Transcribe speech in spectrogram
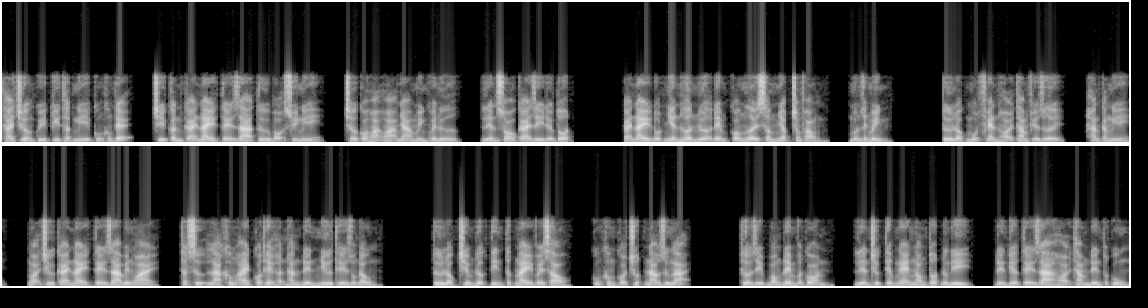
Thái trưởng quỹ kỳ thật nghĩ cũng không tệ, chỉ cần cái này tề ra từ bỏ suy nghĩ, chớ có họa họa nhà mình quê nữ, liền so cái gì đều tốt. Cái này đột nhiên hơn nửa đêm có người xâm nhập trong phòng, muốn giết mình. Từ lộc một phen hỏi thăm phía dưới, hắn càng nghĩ, ngoại trừ cái này tề ra bên ngoài, thật sự là không ai có thể hận hắn đến như thế ruộng đồng. Từ lộc chiếm được tin tức này về sau, cũng không có chút nào dừng lại. Thừa dịp bóng đêm vẫn còn, liền trực tiếp nghe ngóng tốt đường đi, đến kia tề ra hỏi thăm đến tột cùng.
